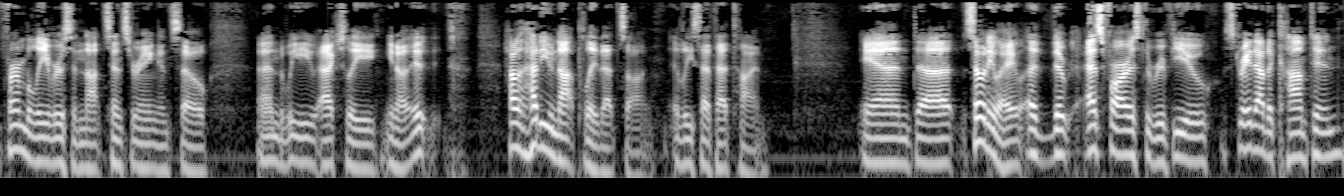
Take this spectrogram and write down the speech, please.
firm believers in not censoring, and so and we actually, you know, it, how how do you not play that song? At least at that time. And uh, so anyway, uh, the, as far as the review, straight out of Compton,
